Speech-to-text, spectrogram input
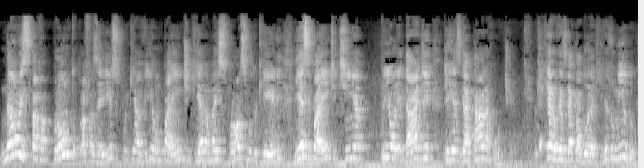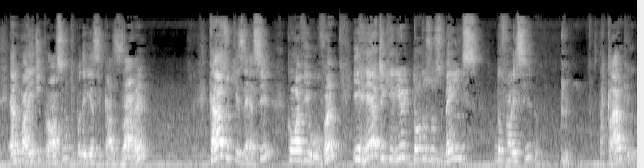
não estava pronto para fazer isso porque havia um parente que era mais próximo do que ele e esse parente tinha prioridade de resgatar a Ruth. O que era o resgatador aqui? Resumindo, era um parente próximo que poderia se casar, caso quisesse, com a viúva e readquirir todos os bens do falecido. Está claro que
